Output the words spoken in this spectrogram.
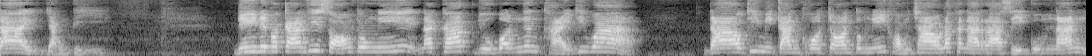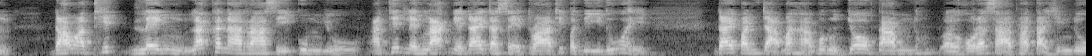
ได้อย่างดี ดีในประการที่ 2 ตรงนี้นะครับ อยู่บนเงื่อนไขที่ว่า ดาวที่มีการโคจรตรงนี้ของชาวลัคนาราศีกุมนั้น ดาวอาทิตย์เล็งลัคนาราศีกุมอยู่ อาทิตย์เล็งลักษณ์เนี่ยได้เกษตราธิบดีด้วย ได้ปัญจมหาบุรุษโยกตามโหราศาสตร์พระตาฮินดู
